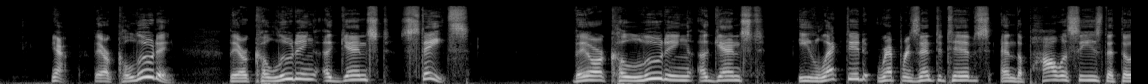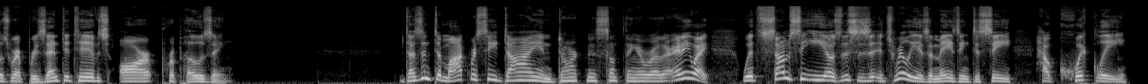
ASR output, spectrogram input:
Yeah, they are colluding. They are colluding against states they are colluding against elected representatives and the policies that those representatives are proposing. Doesn't democracy die in darkness, something or other? Anyway, with some CEOs, this is it really is amazing to see how quickly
